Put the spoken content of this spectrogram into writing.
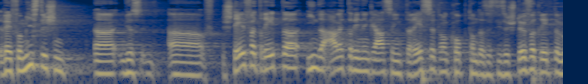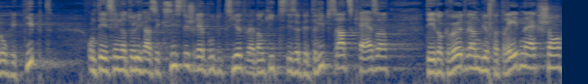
reformistischen wir äh, Stellvertreter in der Arbeiterinnenklasse Interesse daran gehabt haben, dass es diese Stellvertreterlogik gibt. Und die sind natürlich auch sexistisch reproduziert, weil dann gibt es diese Betriebsratskaiser, die da gewählt werden. Wir vertreten euch schon,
